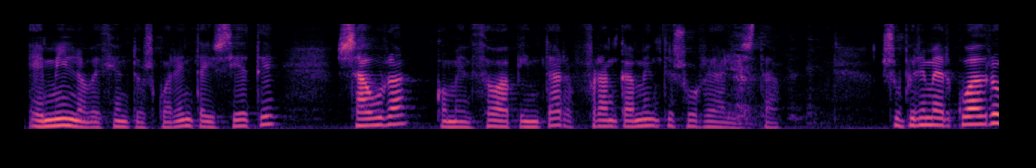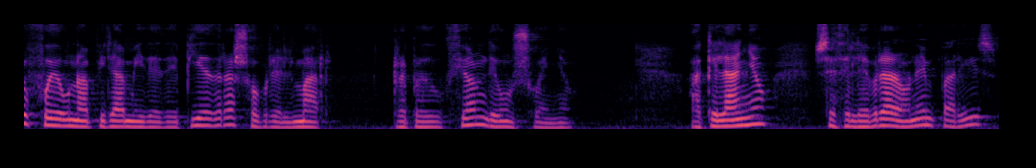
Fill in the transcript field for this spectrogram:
En 1947, Saura comenzó a pintar francamente surrealista. Su primer cuadro fue una pirámide de piedra sobre el mar, reproducción de un sueño. Aquel año se celebraron en París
